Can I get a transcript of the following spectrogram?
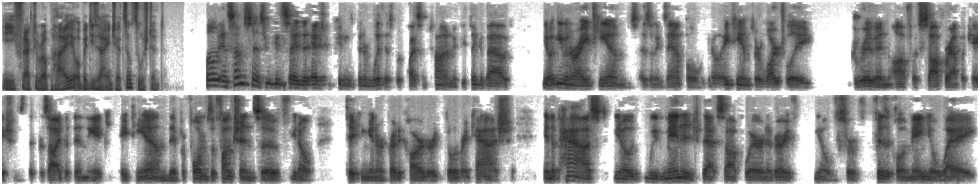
Ich fragte Rob High, ob er dieser Einschätzung zustimmt. Well, in some sense, we could say that edge computing has been with us for quite some time. If you think about, you know, even our ATMs as an example, you know, ATMs are largely driven off of software applications that reside within the ATM that performs the functions of, you know, taking in our credit card or delivering cash. In the past, you know, we've managed that software in a very, you know, sort of physical and manual way.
